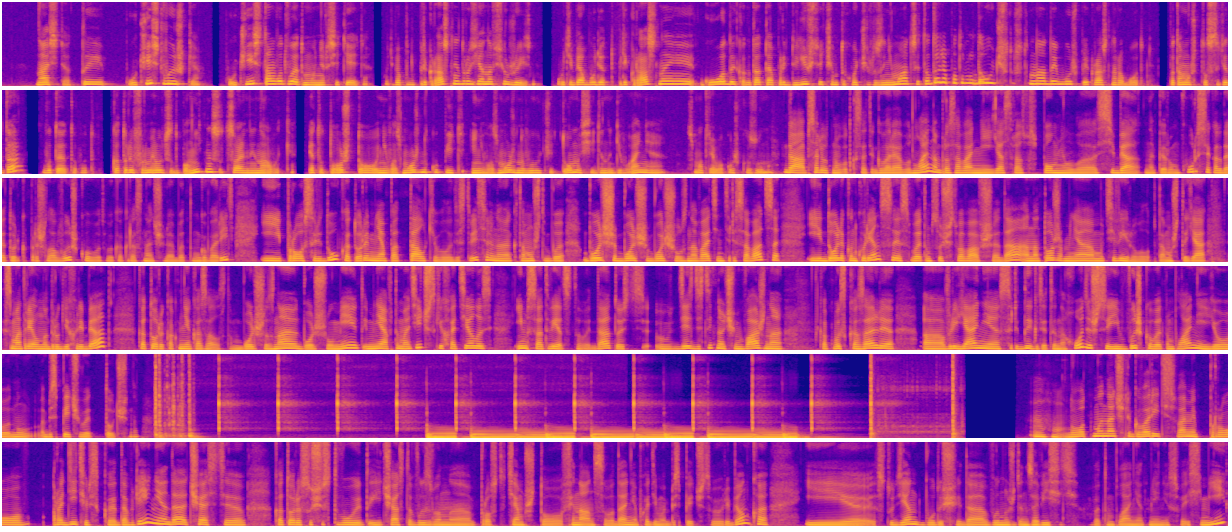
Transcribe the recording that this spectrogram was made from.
Настя, ты поучись в вышке, поучись там вот в этом университете. У тебя будут прекрасные друзья на всю жизнь. У тебя будут прекрасные годы, когда ты определишься, чем ты хочешь заниматься и так далее, а потом доучишься, что надо, и будешь прекрасно работать. Потому что среда вот это вот, в которой формируются дополнительные социальные навыки, это то, что невозможно купить и невозможно выучить дома, сидя на диване смотря в окошко зума. Да, абсолютно. Вот, кстати говоря, об онлайн-образовании, я сразу вспомнила себя на первом курсе, когда я только пришла в вышку, вот вы как раз начали об этом говорить, и про среду, которая меня подталкивала действительно к тому, чтобы больше, больше, больше узнавать, интересоваться, и доля конкуренции в этом существовавшая, да, она тоже меня мотивировала, потому что я смотрела на других ребят, которые, как мне казалось, там больше знают, больше умеют, и мне автоматически хотелось им соответствовать, да, то есть есть э, здесь действительно очень важно, как вы сказали, э, влияние среды, где ты находишься, и вышка в этом плане ее ну, обеспечивает точно. Угу. Ну вот мы начали говорить с вами про родительское давление, да, отчасти, которое существует и часто вызвано просто тем, что финансово, да, необходимо обеспечить своего ребенка, и студент будущий, да, вынужден зависеть в этом плане от мнения своей семьи.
